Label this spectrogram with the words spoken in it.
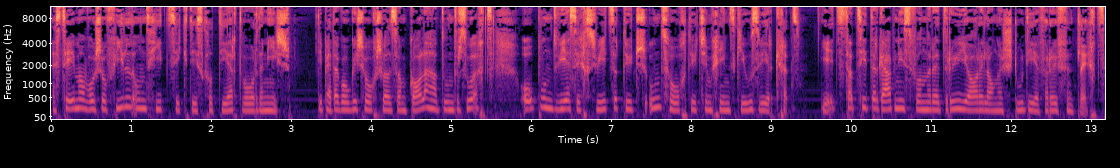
Ein Thema, das schon viel und hitzig diskutiert worden ist. Die Pädagogische Hochschule St. Gallen hat untersucht, ob und wie sich Schweizerdeutsch und Hochdeutsch im Kinski auswirken. Jetzt hat sie das Ergebnis von einer drei Jahre langen Studie veröffentlicht.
